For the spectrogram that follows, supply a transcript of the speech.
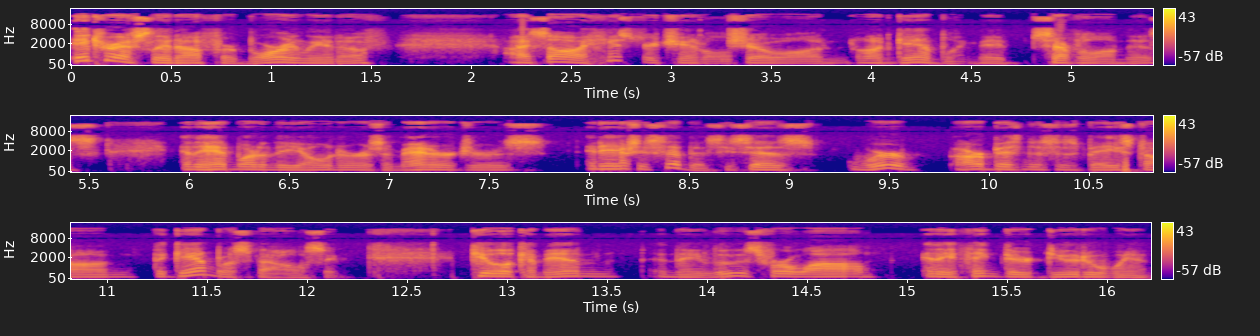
Interestingly enough, or boringly enough, I saw a History Channel show on on gambling. They had several on this, and they had one of the owners and managers, and he actually said this. He says, "We're our business is based on the gambler's fallacy. People come in and they lose for a while, and they think they're due to win,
